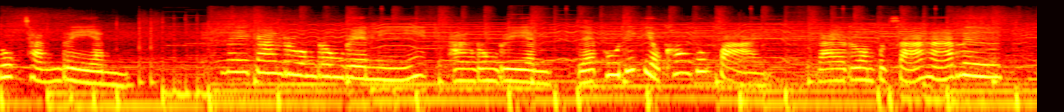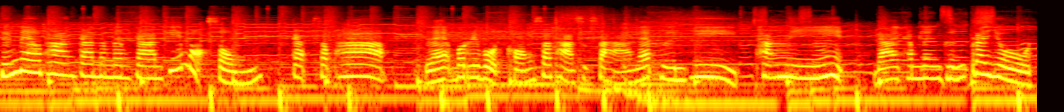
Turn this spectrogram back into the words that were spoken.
ทุกชั้นเรียน ในการรวมโรงเรียนนี้ ทางโรงเรียนและผู้ที่เกี่ยวข้องทุกฝ่าย ได้รวมปรึกษาหารือ ถึงแนวทางการดำเนินการที่เหมาะสมกับสภาพ และบริบทของสถานศึกษาและพื้นที่ ทั้งนี้ได้คำนึงถึงประโยชน์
